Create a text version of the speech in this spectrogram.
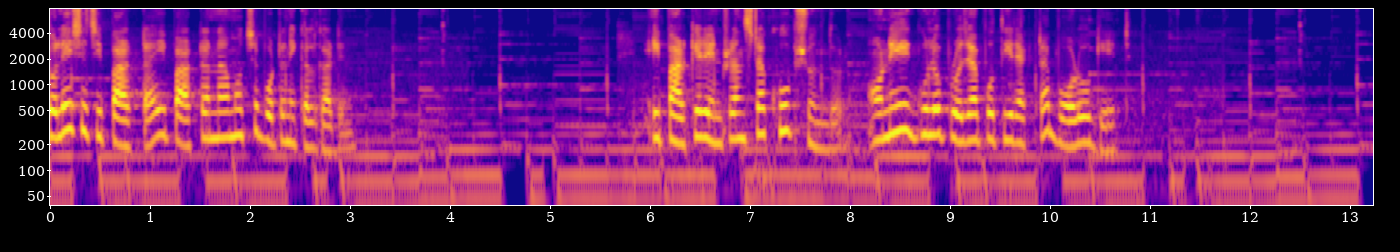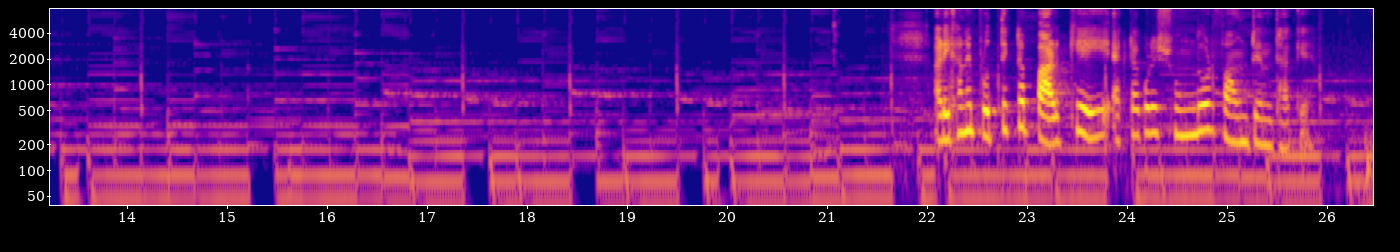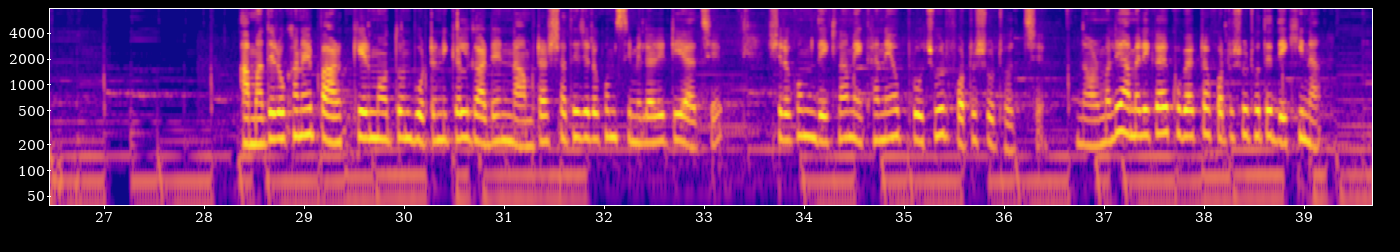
চলে এসেছি পার্কটা। এই পার্কটার নাম হচ্ছে বোটানিক্যাল গার্ডেন। এই পার্কের এন্ট্রান্সটা খুব সুন্দর। অনেকগুলো প্রজাপতির একটা বড় গেট। আর এখানে প্রত্যেকটা পার্কেই একটা করে সুন্দর ফাউন্টেন থাকে। আমাদের ওখানে পার্কের মতন বোটানিক্যাল গার্ডেন নামটার সাথে যেরকম সিমিলারিটি আছে, সেরকম দেখলাম এখানেও প্রচুর ফটোশ্যুট হচ্ছে। নর্মালি আমেরিকায় খুব একটা ফটোশ্যুট হতে দেখি না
